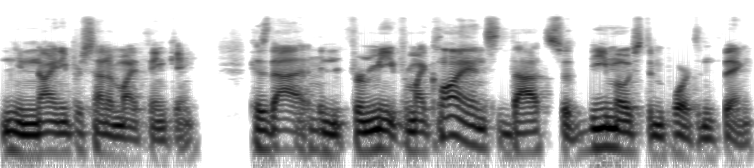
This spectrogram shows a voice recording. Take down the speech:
ninety percent of my thinking, because that, mm-hmm. and for me, for my clients, that's the most important thing.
